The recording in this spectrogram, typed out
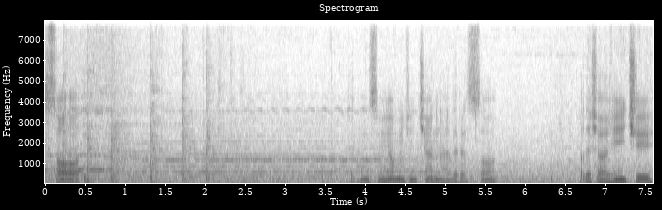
Sobe, sobe. Ali em cima realmente não tinha nada, era só pra deixar a gente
